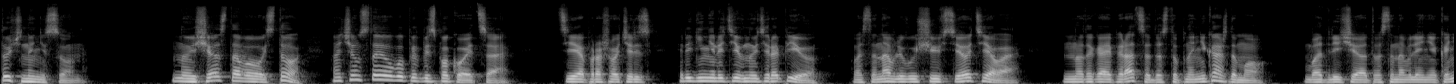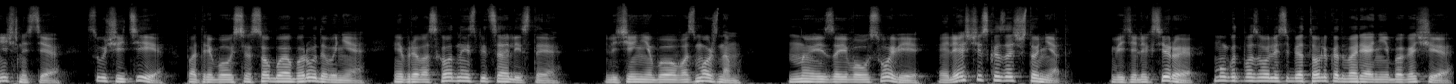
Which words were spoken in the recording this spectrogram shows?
точно не сон. Но еще оставалось то, о чем стоило бы побеспокоиться. Тия прошла через регенеративную терапию, восстанавливающую все тело. Но такая операция доступна не каждому. В отличие от восстановления конечности, в случае Ти потребовалось особое оборудование и превосходные специалисты. Лечение было возможным, но из-за его условий легче сказать, что нет. Ведь эликсиры могут позволить себе только дворяне и богачи.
